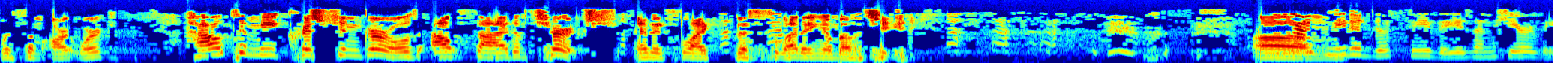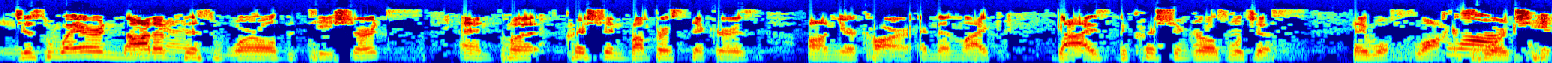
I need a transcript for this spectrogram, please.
with some artwork. How to meet Christian girls outside of church, and it's like the sweating emoji. you guys Um, needed to see these and hear these. just wear not of this world t-shirts and put Christian bumper stickers on your car, and then like guys, the Christian girls will just they will flock, Flock. towards you.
